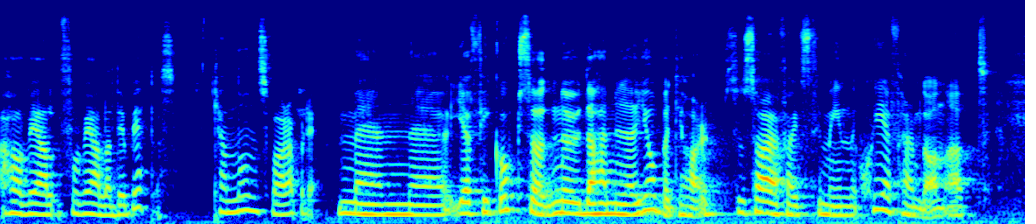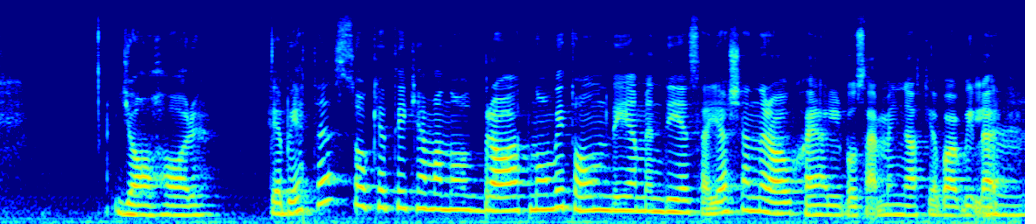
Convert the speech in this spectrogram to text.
har vi all, får vi alla diabetes? Kan någon svara på det? Men eh, jag fick också, nu det här nya jobbet jag har, så sa jag faktiskt till min chef häromdagen att jag har diabetes och att det kan vara något bra att någon vet om det men det är så här, jag känner av själv och så här, men att jag bara ville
